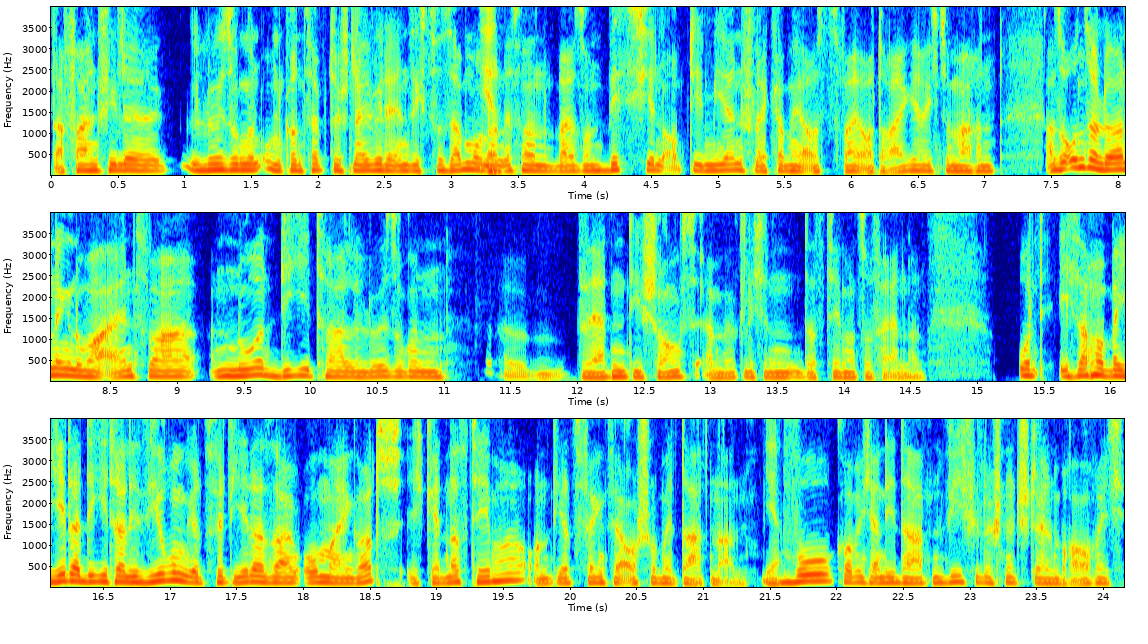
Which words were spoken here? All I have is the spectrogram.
da fallen viele Lösungen und Konzepte schnell wieder in sich zusammen und ja. dann ist man bei so ein bisschen optimieren. Vielleicht kann man ja aus zwei auch drei Gerichte machen. Also unser Learning Nummer eins war, nur digitale Lösungen äh, werden die Chance ermöglichen, das Thema zu verändern. Und ich sag mal, bei jeder Digitalisierung, jetzt wird jeder sagen, oh mein Gott, ich kenne das Thema und jetzt fängt es ja auch schon mit Daten an. Ja. Wo komme ich an die Daten? Wie viele Schnittstellen brauche ich?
